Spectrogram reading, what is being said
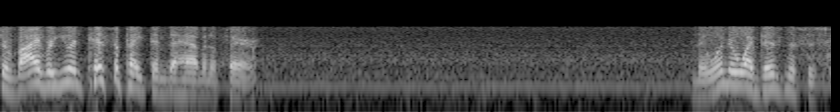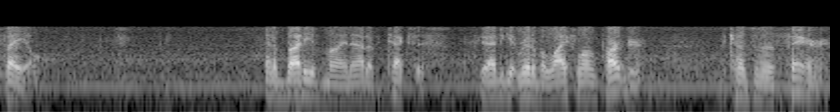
Survivor, you anticipate them to have an affair. They wonder why businesses fail. Had a buddy of mine out of Texas who had to get rid of a lifelong partner because of an affair.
